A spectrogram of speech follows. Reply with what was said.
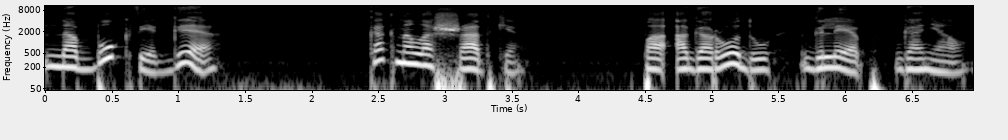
На букве Г, как на лошадке, по огороду Глеб гонял.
